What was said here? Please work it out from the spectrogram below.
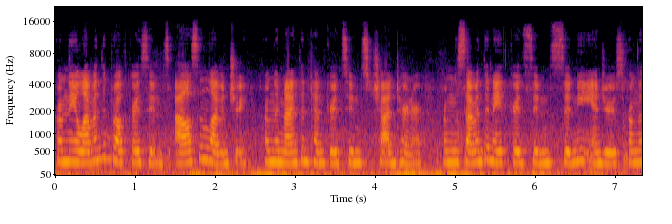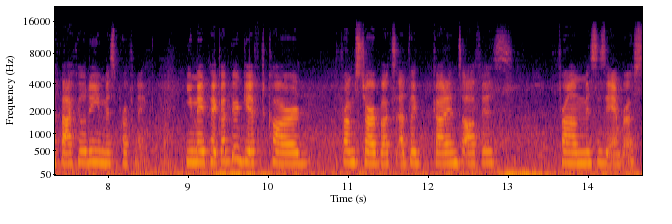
From the 11th and 12th grade students, Allison Leventree. From the 9th and 10th grade students, Chad Turner. From the 7th and 8th grade students, Sydney Andrews. From the faculty, Miss Profnick. You may pick up your gift card from Starbucks at the guidance office from Mrs. Ambrose.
